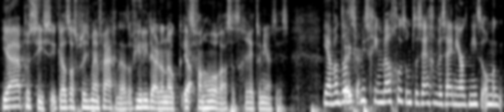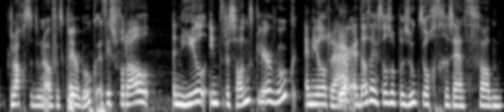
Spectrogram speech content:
ja, precies. Ik, dat was precies mijn vraag inderdaad. Of jullie daar dan ook Ja. iets van horen als het geretourneerd is. Ja, want dat is misschien wel goed om te zeggen. We zijn hier ook niet om een klacht te doen over het kleurboek. Het is vooral een heel interessant kleurboek en heel raar. Ja. En dat heeft ons op een zoektocht gezet van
